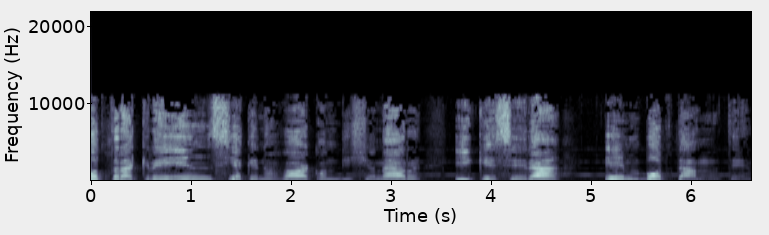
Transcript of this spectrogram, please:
otra creencia que nos va a condicionar y que será embotante.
